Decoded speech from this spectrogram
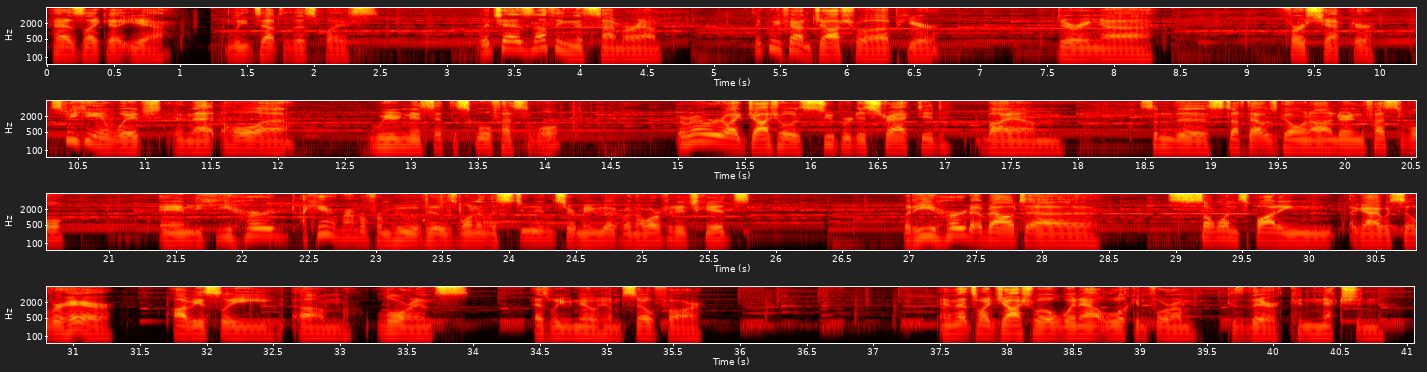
has like a yeah, leads out to this place, which has nothing this time around. I think we found Joshua up here during uh first chapter. Speaking of which, in that whole uh weirdness at the school festival, I remember like Joshua was super distracted by um some of the stuff that was going on during the festival and he heard I can't remember from who if it was one of the students or maybe like one of the orphanage kids but he heard about uh someone spotting a guy with silver hair obviously um Lawrence as we know him so far and that's why Joshua went out looking for him because of their connection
